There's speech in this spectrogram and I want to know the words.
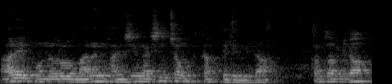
아래 번호로 많은 관심과 신청 부탁드립니다. 감사합니다.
